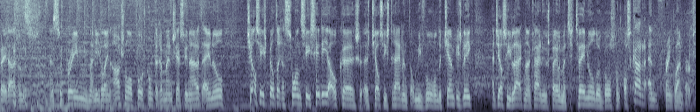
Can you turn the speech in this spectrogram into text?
2000 en Supreme. En niet alleen Arsenal op voorsprong tegen Manchester United 1-0. Chelsea speelt tegen Swansea City. Ook eh, Chelsea strijdend om die volgende Champions League. En Chelsea leidt na een klein uur spelen met 2-0 door goals van Oscar en Frank Lampard.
